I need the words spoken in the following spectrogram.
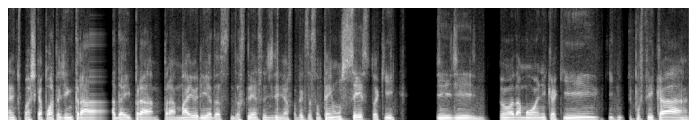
Né? Tipo, acho que a porta de entrada aí para a maioria das, das crianças de alfabetização tem um sexto aqui de, de Turma da Mônica aqui, que tipo, fica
